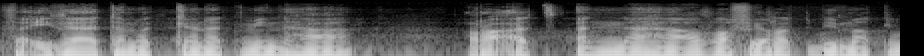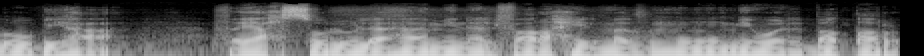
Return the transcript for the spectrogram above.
فإذا تمكنت منها رأت أنها ظفرت بمطلوبها فيحصل لها من الفرح المذموم والبطر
